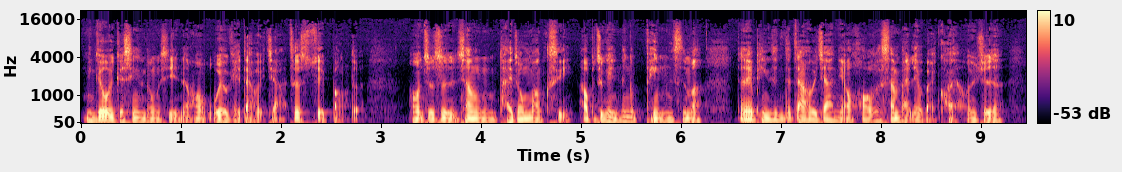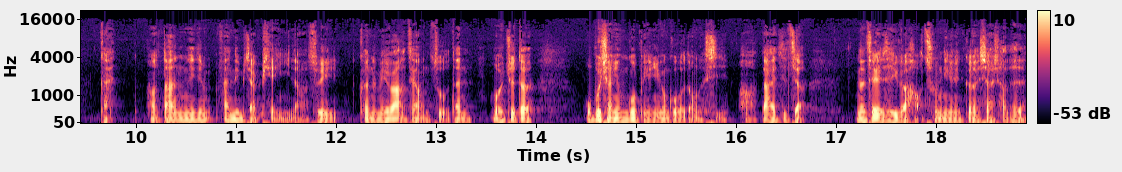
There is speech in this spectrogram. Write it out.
你给我一个新的东西，然后我又可以带回家，这是最棒的哦。就是像台中 Moxy，他不就给你那个瓶子吗？但那个瓶子你带回家你要花个三百六百块，我就觉得干好。当然那间饭店比较便宜啦，所以可能没办法这样做。但我觉得我不想用过别人用过的东西，好，大概是这样。那这也是一个好处，你有一个小小的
